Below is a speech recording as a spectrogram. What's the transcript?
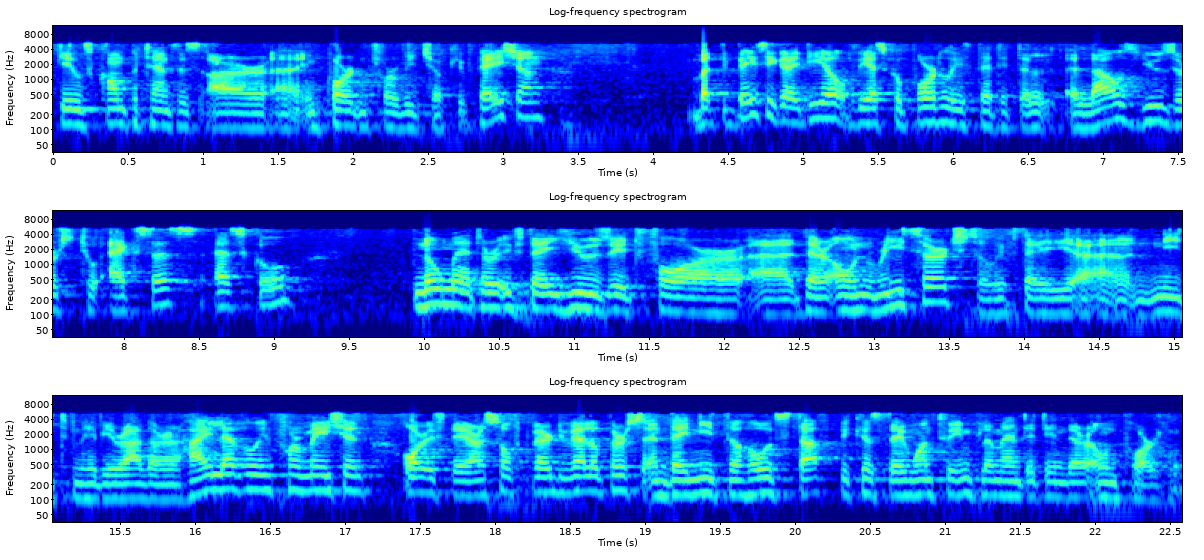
skills, competences are uh, important for which occupation. But the basic idea of the ESCO portal is that it al allows users to access ESCO, no matter if they use it for uh, their own research, so if they uh, need maybe rather high-level information, or if they are software developers and they need the whole stuff because they want to implement it in their own portal.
